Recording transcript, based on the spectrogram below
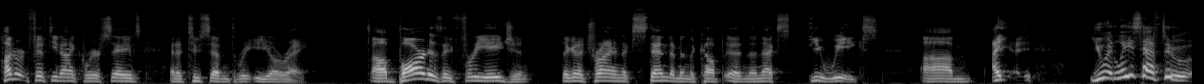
159 career saves, and a 273 ERA. Uh, Bard is a free agent. They're going to try and extend him in the cup in the next few weeks. Um, I, you at least have to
